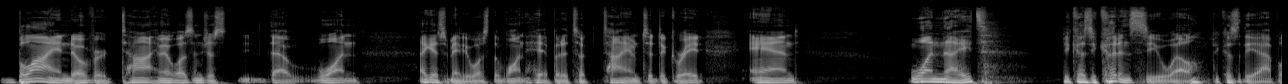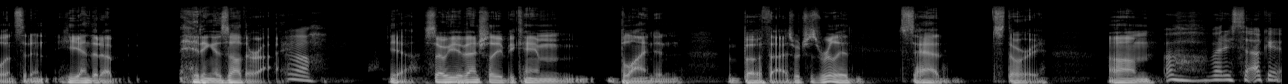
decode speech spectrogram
blind over time. It wasn't just that one. I guess maybe it was the one hit, but it took time to degrade. And one night, because he couldn't see well because of the apple incident, he ended up hitting his other eye. Ugh. Yeah. So he eventually became blind in both eyes, which is really a sad story. Oh, very sad. Okay,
